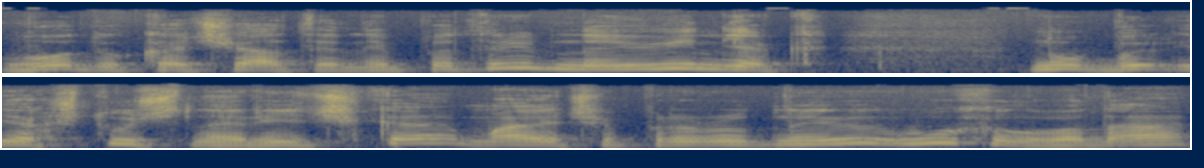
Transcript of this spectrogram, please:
воду качати не потрібно, і він як ну, як штучна річка, маючи природний вухол, вода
